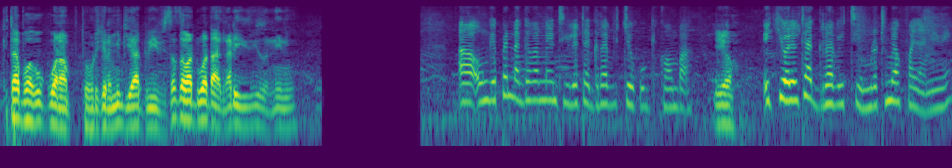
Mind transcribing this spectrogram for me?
kitabu, hakukuwa na population mingi watu hivi. Sasa watu wataangalia hizo nini. Uh, ungependa government ilete gravity huku Kikomba? Ndio. Ikiwaleta gravity, mnatumia kufanya nini?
